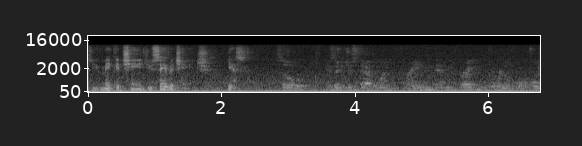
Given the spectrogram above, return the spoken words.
So you make a change, you save a change. Yes? So is it just that one frame that we brightened or the whole,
